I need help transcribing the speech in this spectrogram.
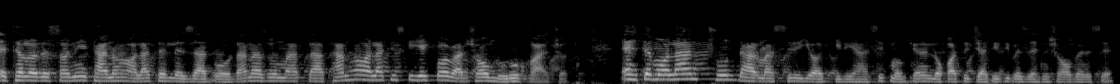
اطلاع رسانی تنها حالت لذت بردن از اون مطلب تنها حالتی است که یک بار برای شما مرور خواهد شد. احتمالا چون در مسیر یادگیری هستید ممکنه لغات جدیدی به ذهن شما برسه.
